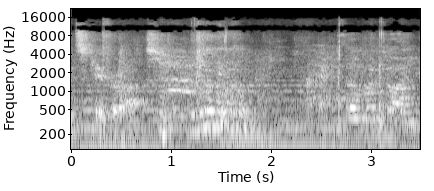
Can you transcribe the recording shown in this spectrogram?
Of Jamie Boots, K Rocks.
